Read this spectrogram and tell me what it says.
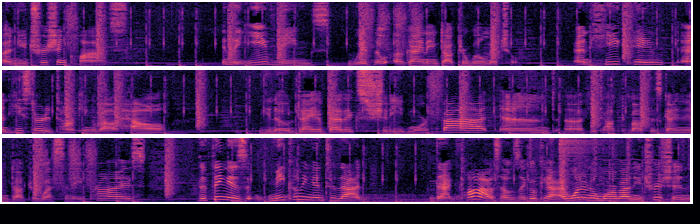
a nutrition class in the evenings with a, a guy named Dr. Will Mitchell. And he came and he started talking about how you know, diabetics should eat more fat, and uh, he talked about this guy named Dr. Weston A. Price. The thing is, me coming into that that class, I was like, okay, I want to know more about nutrition,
